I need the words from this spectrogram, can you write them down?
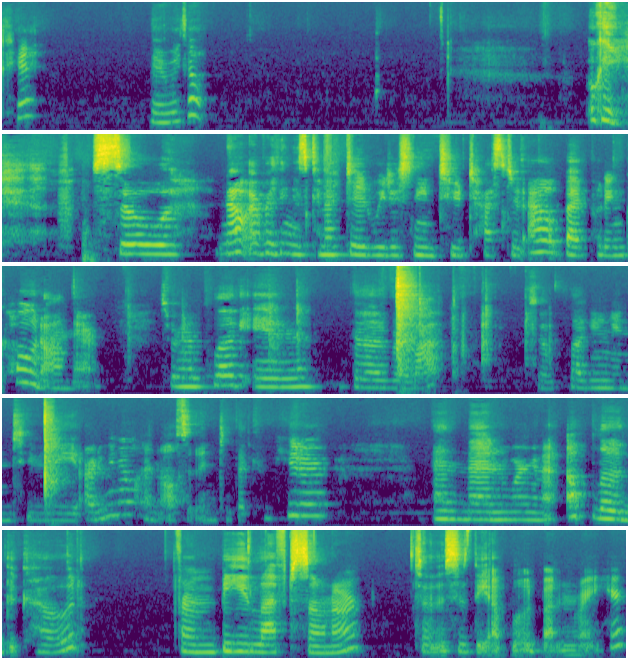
Okay, there we go. Okay, so now everything is connected. We just need to test it out by putting code on there. So we're going to plug in the robot. So plugging into the Arduino and also into the computer. And then we're going to upload the code from B left sonar. So this is the upload button right here.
